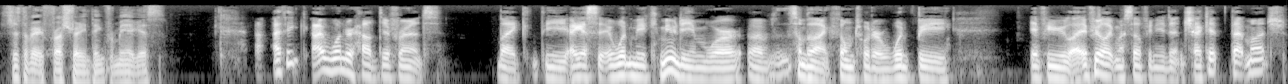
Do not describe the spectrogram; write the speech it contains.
it's just a very frustrating thing for me, I guess. I think I wonder how different like the I guess it wouldn't be a community anymore. Uh, something like film Twitter would be if you if you're like myself and you didn't check it that much.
